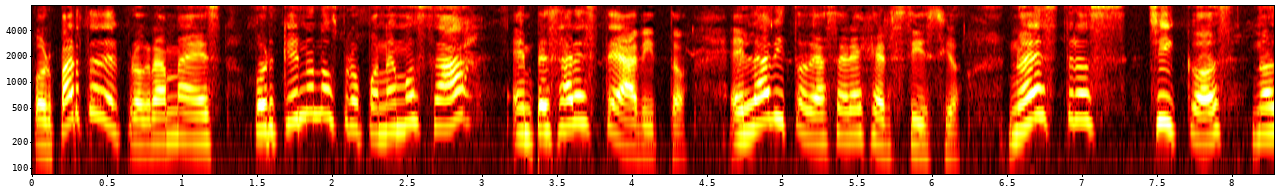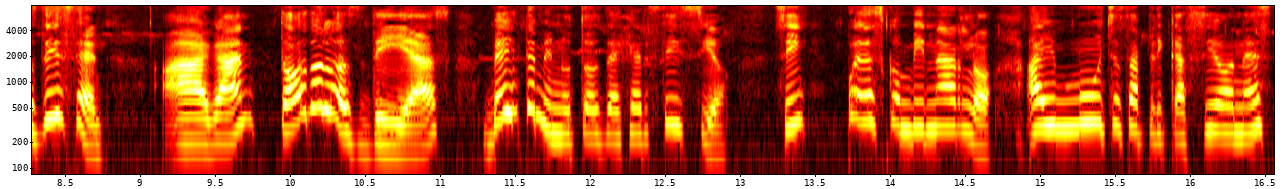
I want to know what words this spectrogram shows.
por parte del programa es, ¿por qué no nos proponemos a empezar este hábito, el hábito de hacer ejercicio. Nuestros chicos nos dicen, hagan todos los días 20 minutos de ejercicio, ¿sí? Puedes combinarlo. Hay muchas aplicaciones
